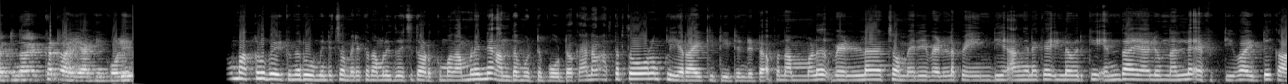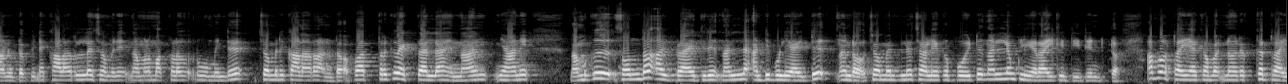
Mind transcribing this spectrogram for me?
പറ്റുന്നവരൊക്കെ ട്രൈ ആക്കിക്കോളി. മക്കൾ ഉപയോഗിക്കുന്ന റൂമിന്റെ ചുമരൊക്കെ നമ്മൾ ഇത് വെച്ച് തുടക്കുമ്പോൾ നമ്മൾ തന്നെ അന്തം വിട്ട് പോട്ടോ. കാരണം അത്രത്തോളം ക്ലിയർ ആയി കിട്ടിയിട്ടുണ്ട് കേട്ടോ അപ്പോൾ നമ്മൾ വെള്ള ചുമര് വെള്ള പെയിന്റ് അങ്ങനെയൊക്കെ ഉള്ളവർക്ക് എന്തായാലും നല്ല എഫക്റ്റീവായിട്ട് കാണും കേട്ടോ പിന്നെ കളറുള്ള ചുമര് നമ്മൾ മക്കളെ റൂമിന്റെ ചുമര് കളറാണ് കേട്ടോ അപ്പോൾ അത്രയ്ക്ക് വ്യക്തമല്ല. എന്നാൽ ഞാൻ നമുക്ക് സ്വന്തം അഭിപ്രായത്തിൽ നല്ല അടിപൊളിയായിട്ട് ഉണ്ടോ ചുമരിലെ ചളിയൊക്കെ പോയിട്ട് നല്ല ക്ലിയർ ആയി കിട്ടിയിട്ടുണ്ട് കേട്ടോ അപ്പോൾ ട്രൈ ആക്കാൻ പറ്റുന്നവരൊക്കെ ട്രൈ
